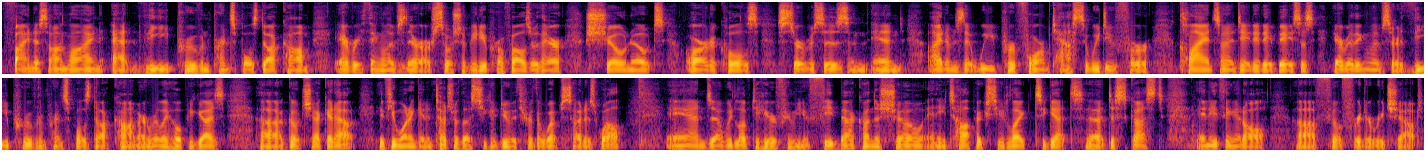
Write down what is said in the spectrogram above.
find us online at theprovenprinciples.com. Everything lives there. Our social media profiles are there, show notes, articles, services, and, and items that we perform, tasks that we do for clients on a day to day basis. Everything lives there, theprovenprinciples.com. I really hope you guys uh, go check it out. If you want to get in touch with us, you could do it through the website as well. And uh, we'd love to hear from you. Feedback on the show, any topics you'd like to get uh, discussed, anything at all, uh, feel free to reach out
